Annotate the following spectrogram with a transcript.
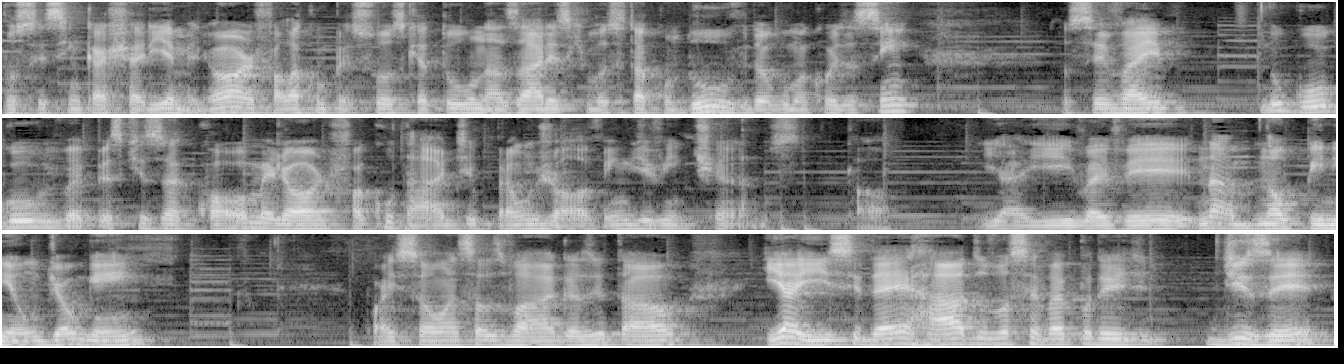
você se encaixaria melhor, falar com pessoas que atuam nas áreas que você está com dúvida, alguma coisa assim, você vai no Google e vai pesquisar qual a melhor faculdade para um jovem de 20 anos. Tal. E aí vai ver, na, na opinião de alguém, quais são essas vagas e tal. E aí, se der errado, você vai poder dizer,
